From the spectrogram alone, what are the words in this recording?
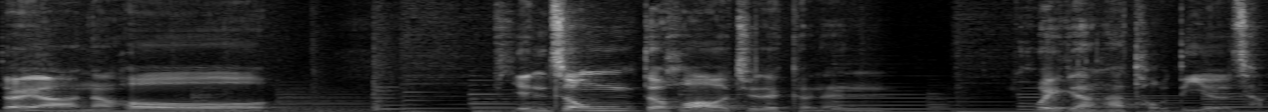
对啊，然后田中的话，我觉得可能会让他投第二场。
